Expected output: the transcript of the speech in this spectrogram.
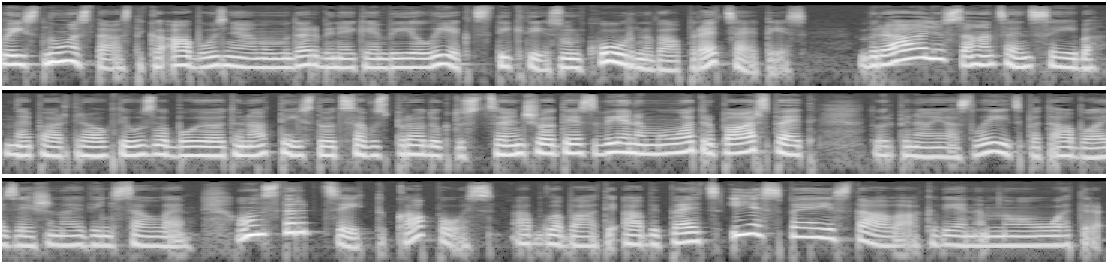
klīst nostāsti, ka abu uzņēmumu darbiniekiem bija liekts tikties un kur nu vēl precēties. Brāļu sāncensība, nepārtraukti uzlabojot un attīstot savus produktus, cenšoties vienam otru pārspēt, turpinājās līdz pat abu aiziešanai viņa saulē. Un starp citu, kapos apglabāti abi pēc iespējas tālāk vienam no otra.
